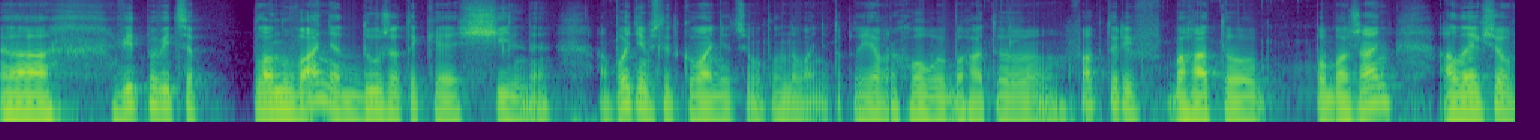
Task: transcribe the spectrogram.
е, відповідь це планування дуже таке щільне, а потім слідкування цьому плануванню. Тобто я враховую багато факторів, багато побажань. Але якщо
